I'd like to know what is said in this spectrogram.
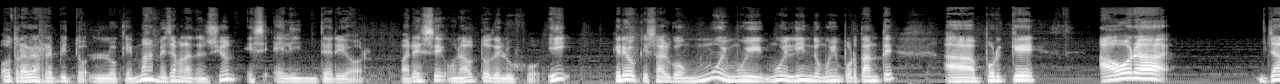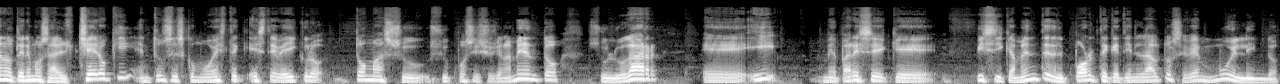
otra vez repito, lo que más me llama la atención es el interior. Parece un auto de lujo y creo que es algo muy, muy, muy lindo, muy importante, ah, porque ahora ya no tenemos al Cherokee, entonces como este, este vehículo toma su, posicionamiento, su lugar, eh, y me parece que físicamente del porte que tiene el auto se ve muy lindo.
